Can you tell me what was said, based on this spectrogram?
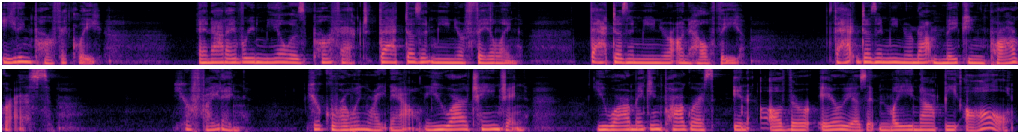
eating perfectly and not every meal is perfect. That doesn't mean you're failing. That doesn't mean you're unhealthy. That doesn't mean you're not making progress. You're fighting. You're growing right now. You are changing you are making progress in other areas. It may not be all.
